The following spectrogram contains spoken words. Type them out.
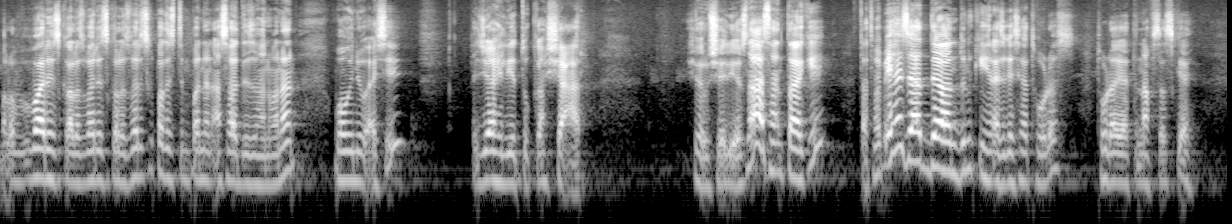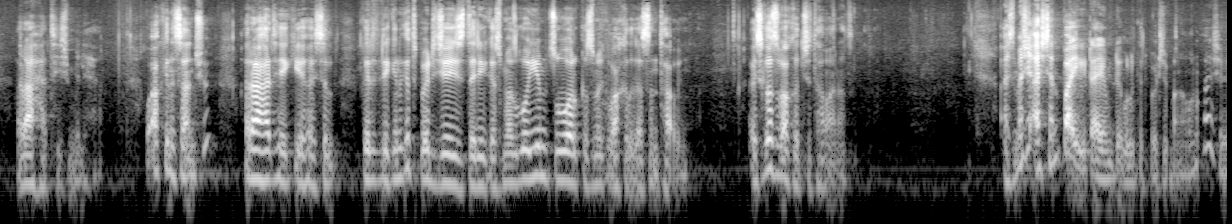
مطلب واریاہَس کالَس واریاہَس کالَس واریاہَس پَتہٕ ٲسۍ تِم پَنٕنٮ۪ن اَسادِزہن وَنان وۄنۍ ؤنِو اَسہِ جاہلیتُک کانٛہہ شعر و شٲعری ٲس نہ آسان تاکہِ تَتھ ما پیٚیہِ ہا زیادٕ دیان دیُن کِہیٖنۍ اَسہِ گژھِ ہا تھوڑاس تھوڑا یَتھ نفسَس کیٛاہ راحت ہِش مِلہِ ہا گوٚو اَکھ اِنسان چھُ راحت ہیٚکہِ یہِ حٲصِل کٔرِتھ لیکِن کِتھ پٲٹھۍ جٲیِز طٔریٖقَس منٛز گوٚو یِم ژور قٕسمٕکۍ وقت گژھن تھاوٕنۍ أسۍ کٔژ وقت چھِ تھاوان اَتھ اَسہِ ما چھِ اَسہِ چھَنہٕ پَیی ٹایم ٹیبٕل کِتھ پٲٹھۍ چھِ بَناوُن ما چھِ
